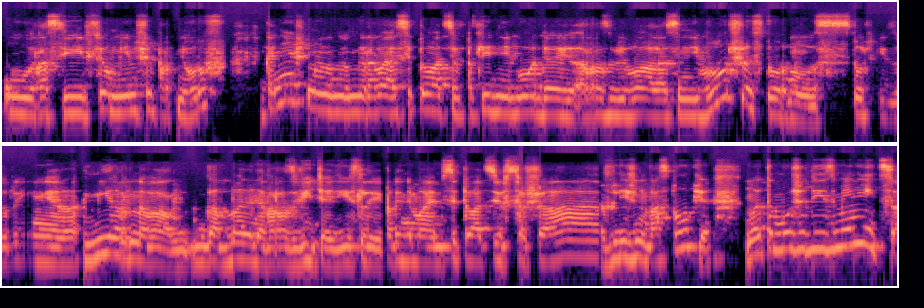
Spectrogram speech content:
У России все меньше партнеров. Конечно, мировая ситуация в последние годы развивалась не в лучшую сторону с точки зрения мирного глобального развития, если принимаем ситуацию в США, в Ближнем Востоке, но это может и измениться.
